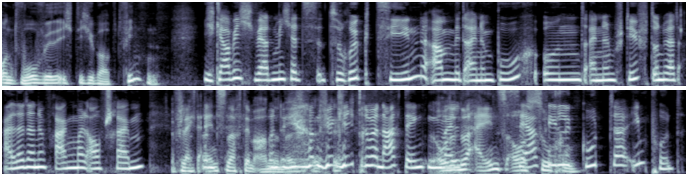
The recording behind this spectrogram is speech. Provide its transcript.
Und wo würde ich dich überhaupt finden? Ich glaube, ich werde mich jetzt zurückziehen ähm, mit einem Buch und einem Stift und werde alle deine Fragen mal aufschreiben. Vielleicht und, eins nach dem anderen. Und, und wirklich drüber nachdenken. Oder nur eins aussuchen. Sehr viel guter Input.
